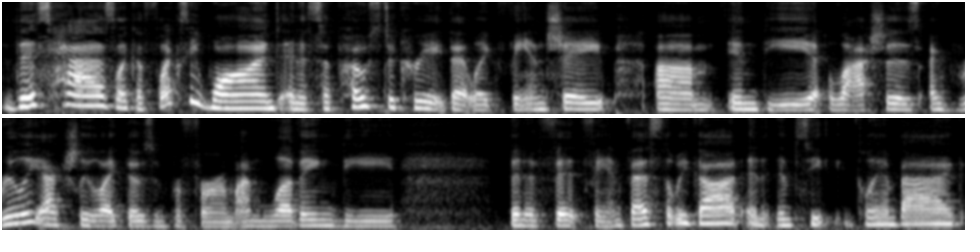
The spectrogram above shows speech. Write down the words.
this has like a flexi wand and it's supposed to create that like fan shape um, in the lashes. I really actually like those and prefer them. I'm loving the Benefit Fan Fest that we got in MC Glam Bag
